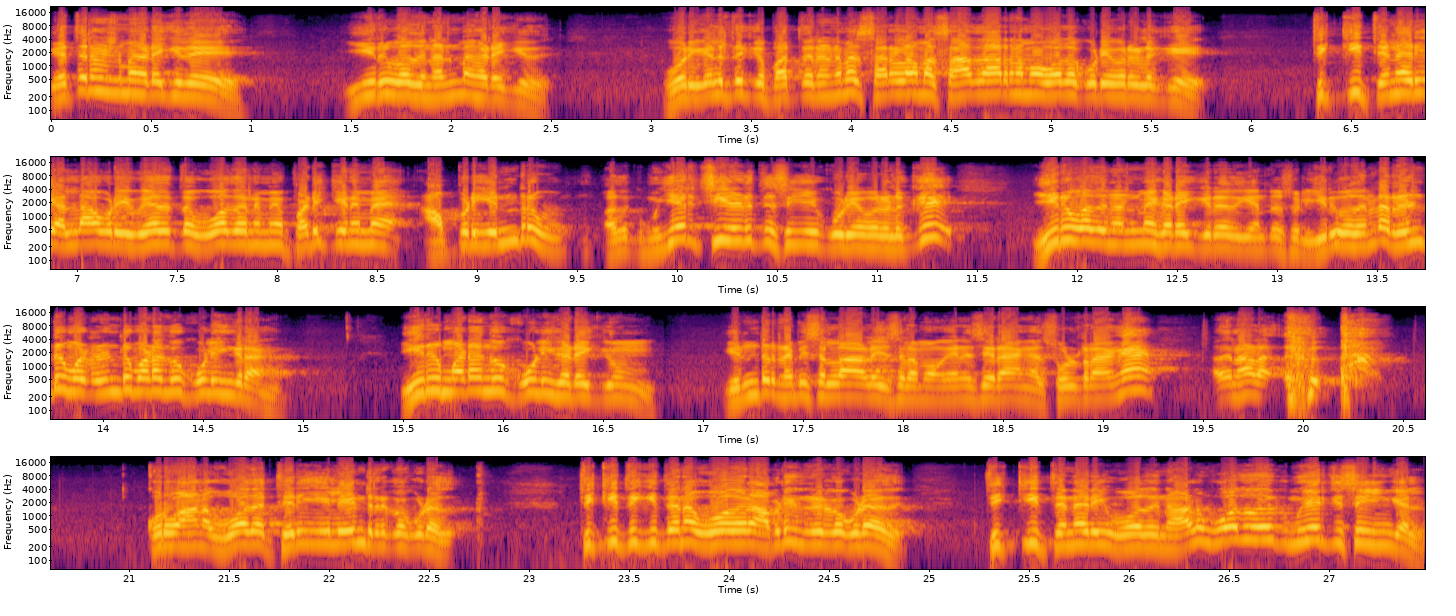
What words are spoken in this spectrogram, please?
எத்தனை நன்மை கிடைக்குது? இருபது நன்மை கிடைக்குது. ஒரு எழுத்துக்கு பத்து நன்மை சரளமா சாதாரணமா ஓதக்கூடியவர்களுக்கு திக்கி திணறி அல்லாஹ்வுடைய வேதத்தை ஓதணுமே படிக்கணுமே அப்படி என்று அதுக்கு முயற்சி எடுத்து செய்யக்கூடியவர்களுக்கு இருபது நன்மை கிடைக்கிறது என்று சொல்லி இருபது ரெண்டு ரெண்டு மடங்கு கூலிங்கிறாங்க. இரு மடங்கு கூலி கிடைக்கும். என்று நபிசல்லா ஸல்லல்லாஹு அவங்க என்ன செய்கிறாங்க சொல்கிறாங்க அதனால் குர்ஆனை ஓத தெரியலேன்னு இருக்கக்கூடாது. திக்கி திக்கி திணற ஓதுறோம் அப்படின்னு இருக்கக்கூடாது. திக்கி திணறி ஓதினாலும் ஓதுவதற்கு முயற்சி செய்யுங்கள்.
